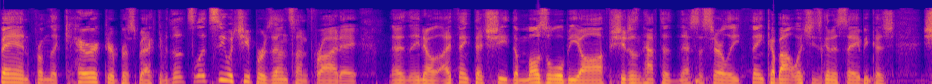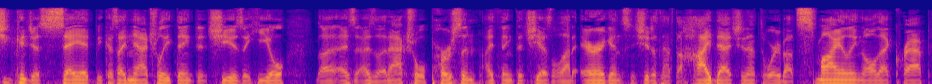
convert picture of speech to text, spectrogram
fan from the character perspective. Let's let's see what she presents on Friday. And you know, I think that she the muzzle will be off. She doesn't have to necessarily think about what she's going to say because she can just say it. Because I naturally think that she is a heel uh, as as an actual person. I think that she has a lot of arrogance and she doesn't have to hide that. She doesn't have to worry about smiling, all that crap.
